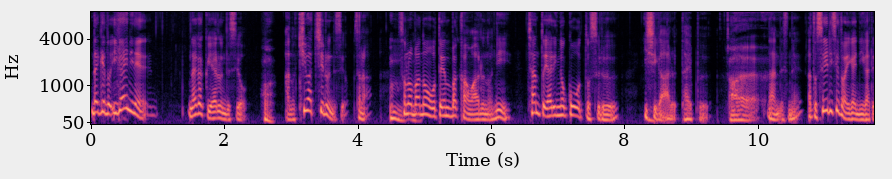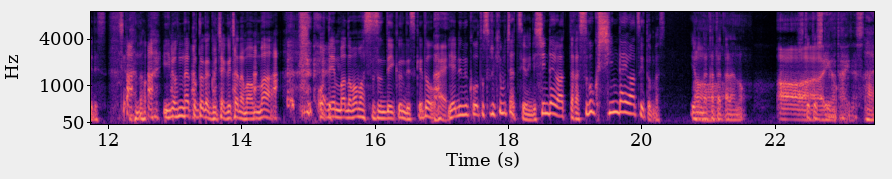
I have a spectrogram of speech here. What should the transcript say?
だけど意外にね長くやるんですよ。はい。あの気は散るんですよ。そのうんその場のおてんば感はあるのにちゃんとやり抜こうとする意志があるタイプ。はなんですね。あと整理整頓は意外に苦手です。あのいろんなことがぐちゃぐちゃなまんま おてんばのまま進んでいくんですけど、はい。やり抜こうとする気持ちは強いんで信頼はあったからすごく信頼は厚いと思います。いろんな方からの。あ人としての。あありがたいですね、は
